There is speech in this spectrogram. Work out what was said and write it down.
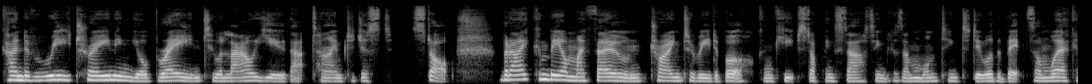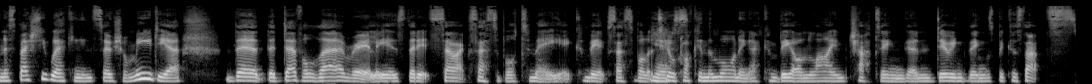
kind of retraining your brain to allow you that time to just stop. But I can be on my phone trying to read a book and keep stopping starting because I'm wanting to do other bits on work. And especially working in social media, the, the devil there really is that it's so accessible to me. It can be accessible at yes. two o'clock in the morning. I can be online chatting and doing things because that's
